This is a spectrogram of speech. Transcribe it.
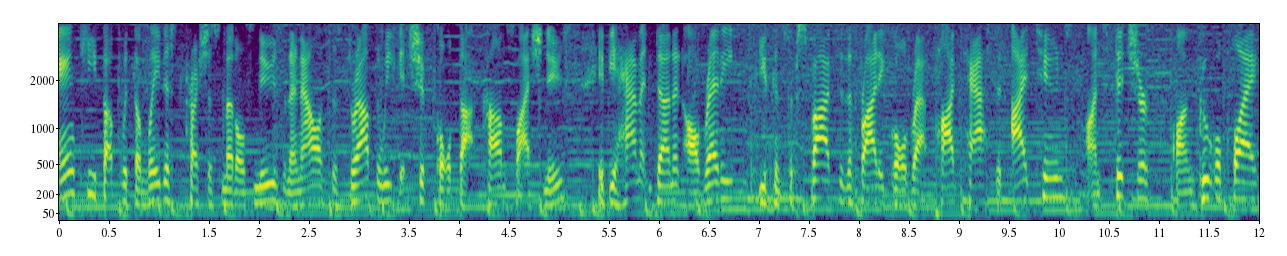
and keep up with the latest precious metals news and analysis throughout the week at schiffgold.com slash news. If you haven't done it already, you can subscribe to the Friday Gold Wrap podcast at iTunes, on Stitcher, on Google Play.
